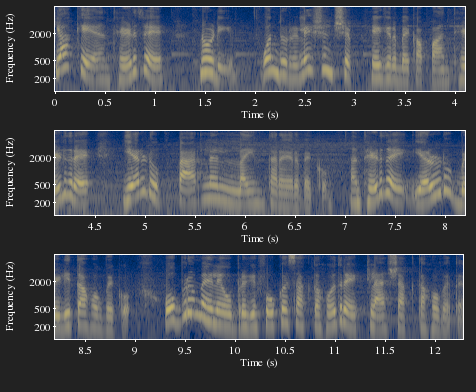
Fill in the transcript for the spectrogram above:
ಯಾಕೆ ಅಂತ ಹೇಳಿದ್ರೆ, ನೋಡಿ ಒಂದು ರಿಲೇಷನ್ಶಿಪ್ ಹೇಗಿರಬೇಕಪ್ಪ ಅಂತ ಹೇಳಿದ್ರೆ ಎರಡು ಪ್ಯಾರಲಲ್ ಲೈನ್ ಥರ ಇರಬೇಕು. ಅಂತ ಹೇಳಿದ್ರೆ ಎರಡು ಬೆಳೀತಾ ಹೋಗಬೇಕು. ಒಬ್ಬರ ಮೇಲೆ ಒಬ್ಬರಿಗೆ ಫೋಕಸ್ ಆಗ್ತಾ ಹೋದರೆ ಕ್ಲಾಶ್ ಆಗ್ತಾ ಹೋಗುತ್ತೆ.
